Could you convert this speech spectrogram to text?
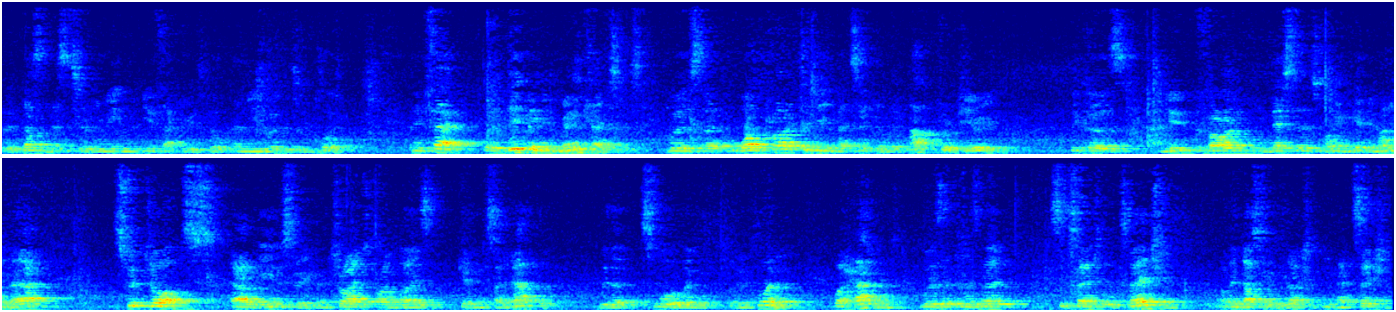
but it doesn't necessarily mean that new factories built and new workers employed. And in fact, what it did mean in many cases was that while productivity in that sector went up for a period, because new foreign investors wanting to get their money back, stripped jobs out of the industry and tried to find ways of getting the same output with a smaller level of employment. What happened was that there was no substantial expansion of industrial production in that section.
